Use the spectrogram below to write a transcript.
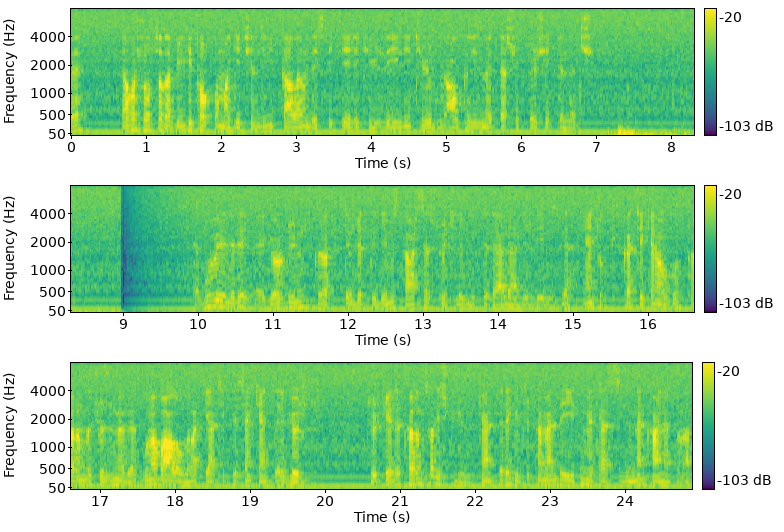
ve Yavaş olsa da bilgi toplama geçildiği iddialarını destekleyecek %52,6 hizmetler sektörü şeklindedir. E, bu verileri e, gördüğünüz grafikte özetlediğimiz tarihsel süreç ile birlikte değerlendirdiğimizde en çok dikkat çeken olgu tarımda çözülme ve buna bağlı olarak gerçekleşen kentlere göçtür. Türkiye'de tarımsal iş gücünün kentlere göçü temelde eğitim yetersizliğinden kaynaklanan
